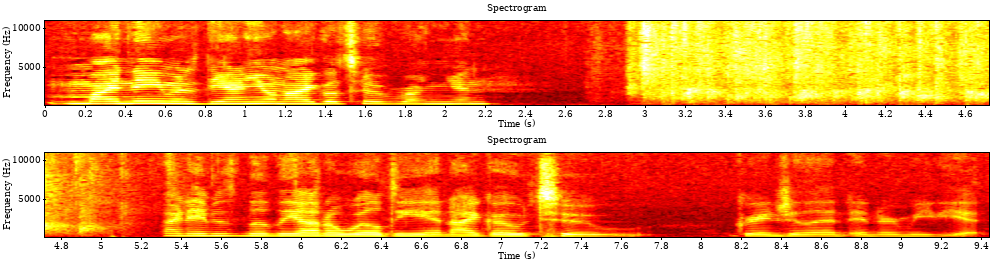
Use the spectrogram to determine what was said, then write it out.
My name is Daniel and I go to Runyan. My name is Liliana Wilde and I go to Grangerland Intermediate.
